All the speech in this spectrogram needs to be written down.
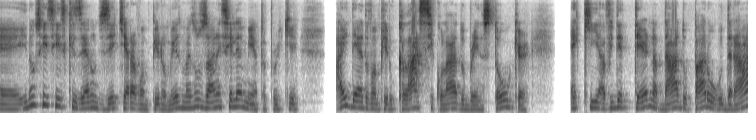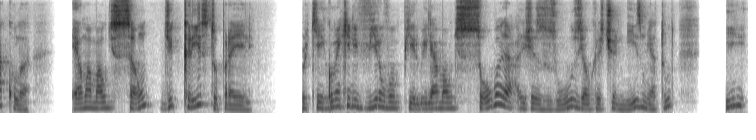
É, e não sei se eles quiseram dizer que era vampiro mesmo, mas usaram esse elemento. Porque a ideia do vampiro clássico lá, do Bram Stoker, é que a vida eterna dado para o Drácula é uma maldição de Cristo para ele. Porque como é que ele vira um vampiro? Ele amaldiçoa a Jesus e ao cristianismo e a tudo. E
